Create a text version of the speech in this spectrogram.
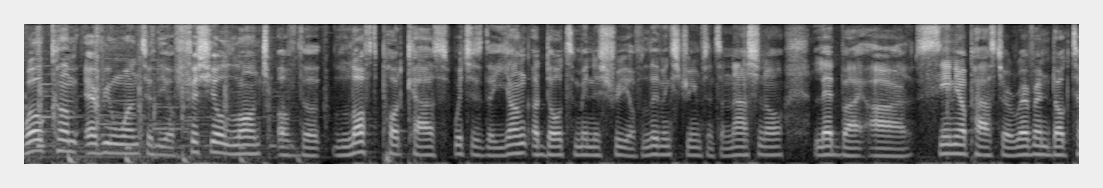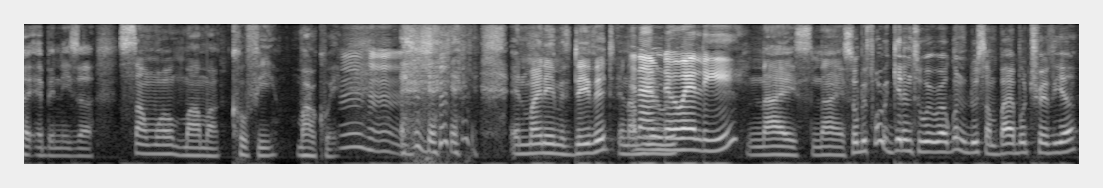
Welcome everyone to the official launch of the Loft podcast, which is the young adult ministry of Living Streams International, led by our senior pastor, Reverend Dr. Ebenezer Samuel Mama Kofi Markwei. and my name is David, and I'm, Mm-hmm. And I'm with- Nice, nice. So before we get into it, we're going to do some Bible trivia.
